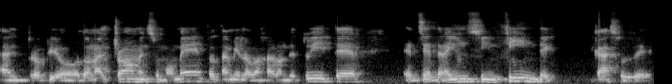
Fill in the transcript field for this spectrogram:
al propio Donald Trump en su momento, también lo bajaron de Twitter, etcétera. Hay un sinfín de casos de,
